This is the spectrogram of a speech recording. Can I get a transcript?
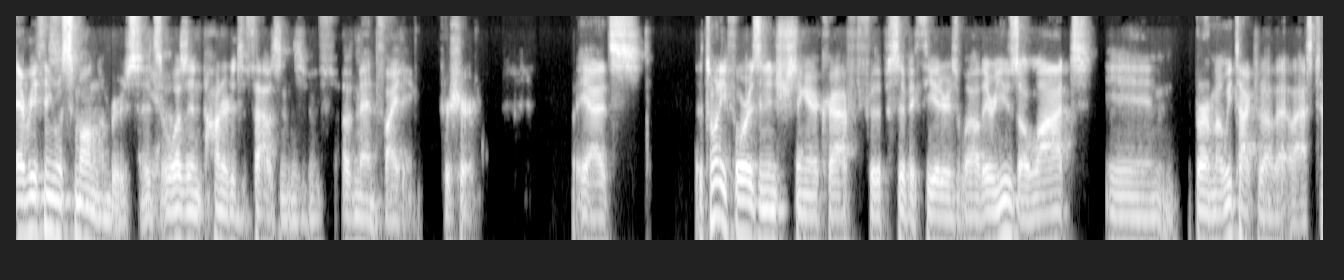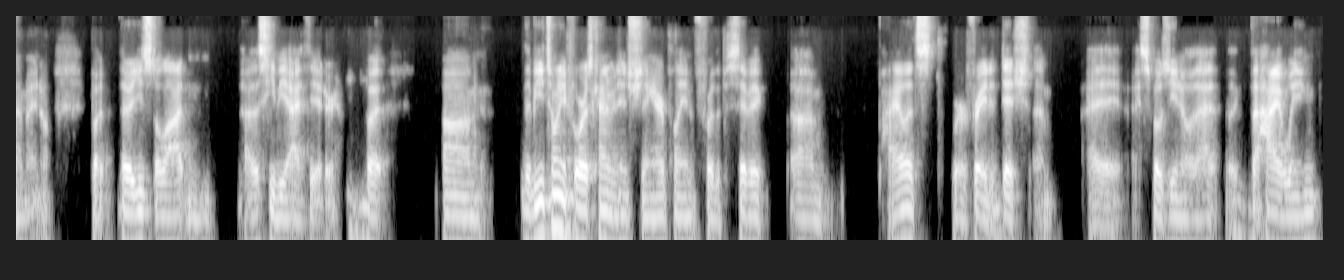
Everything was small numbers. It's, Yeah. It wasn't hundreds of thousands of, of men fighting for sure. But yeah, it's the 24 is an interesting aircraft for the Pacific Theater as well. They were used a lot in Burma. We talked about that last time, I know, but they're used a lot in uh, the CBI theater. Mhm. But um, the B 24 is kind of an interesting airplane for the Pacific. Um, pilots were afraid to ditch them. I, I suppose you know that like the high wing,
